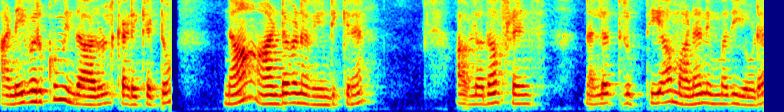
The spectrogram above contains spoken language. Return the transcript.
அனைவருக்கும் இந்த அருள் கிடைக்கட்டும். நான் ஆண்டவனை வேண்டிக்கிறேன். அவ்வளோதான் ஃப்ரெண்ட்ஸ் நல்ல திருப்தியாக மன நிம்மதியோடு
